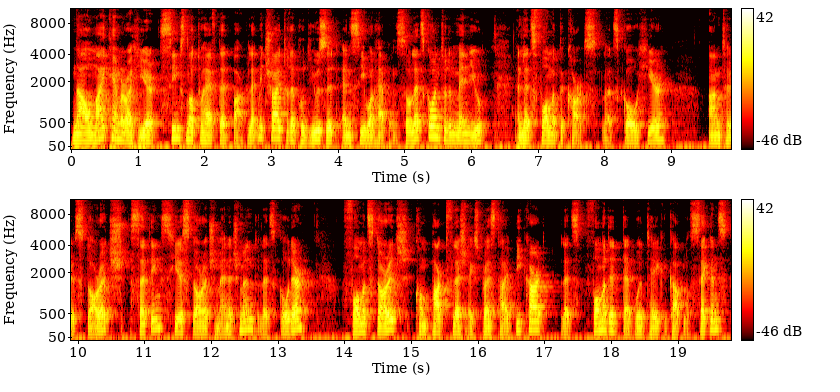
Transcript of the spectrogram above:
Now my camera here seems not to have that bug. Let me try to reproduce it and see what happens. So let's go into the menu and let's format the cards. Let's go here until storage settings. Here's storage management. Let's go there. Format storage, compact flash express type B card. Let's format it. That will take a couple of seconds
